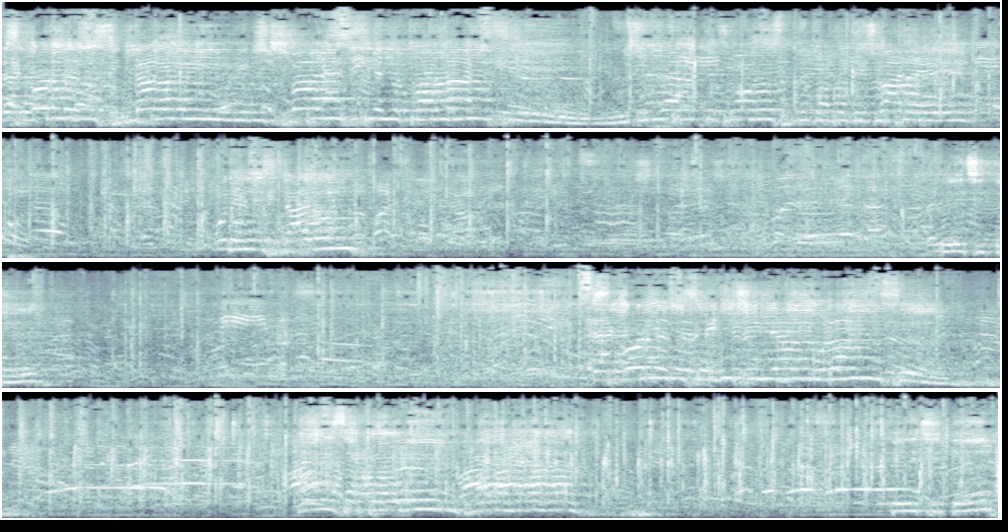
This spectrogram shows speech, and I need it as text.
Secondo il ospitale municipale Silvio Parmazzi, usate il vostro per partecipare. Un ospitale Felicitări. Se acordă serviciul de ambulanță. Hai să aplaudăm. Felicitări.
